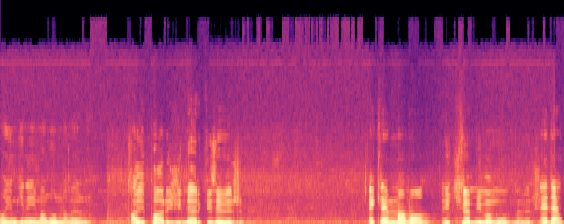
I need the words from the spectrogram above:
oyum yine İmamoğlu'na veririm. Tayyip haricinde herkese veririm. Ekrem İmamoğlu mu? Ekrem İmamoğlu'na veririm. Neden?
